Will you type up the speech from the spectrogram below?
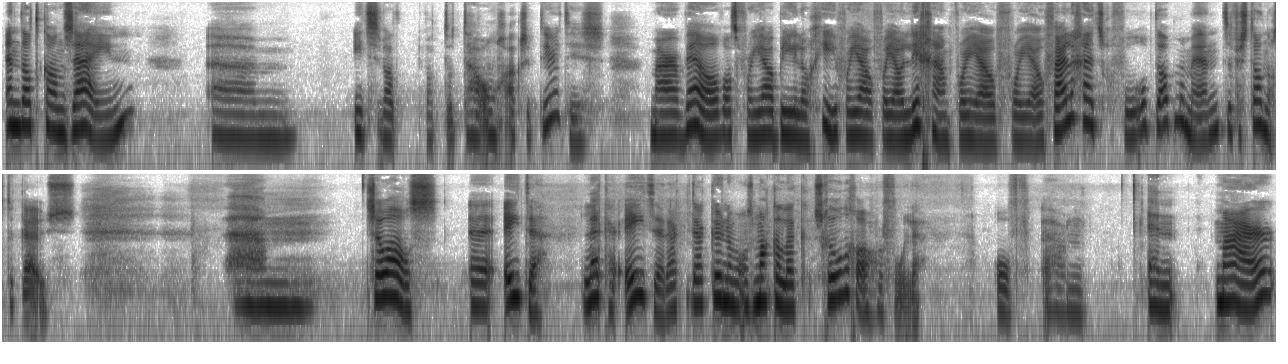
En dat kan zijn um, iets wat, wat totaal ongeaccepteerd is. Maar wel wat voor jouw biologie, voor, jou, voor jouw lichaam, voor, jou, voor jouw veiligheidsgevoel op dat moment de verstandigste keus. Um, zoals uh, eten lekker eten. Daar, daar kunnen we ons makkelijk schuldig over voelen. Of, um, en, maar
